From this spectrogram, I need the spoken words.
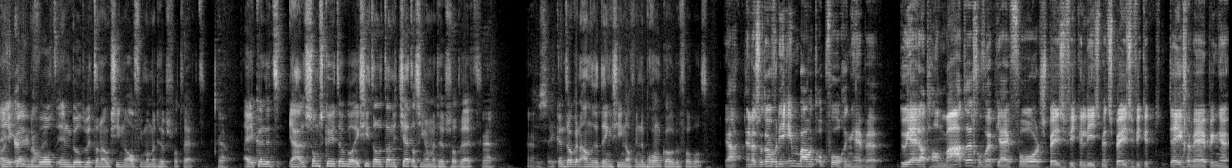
En je kunt bijvoorbeeld in BuildWith dan ook zien of iemand met HubSpot werkt. Ja. En je kunt het, ja, soms kun je het ook wel, ik zie het altijd aan de chat als iemand met HubSpot werkt. Ja. Ja. Dus je kunt het ook aan andere dingen zien of in de broncode bijvoorbeeld. Ja, en als we het over die inbound opvolging hebben, doe jij dat handmatig? Of heb jij voor specifieke leads met specifieke tegenwerpingen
